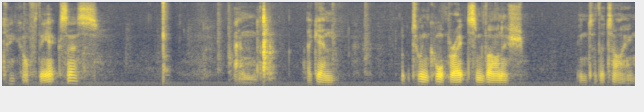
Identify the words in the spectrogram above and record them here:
Take off the excess and again look to incorporate some varnish into the tying.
